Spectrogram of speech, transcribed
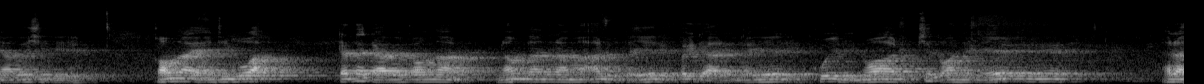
ညာပဲရှိသေးတယ်ကောင်းသားရင်ဒီဘဝတသက်တာပဲကောင်းသားမယ် နောက်တန်ត្រာမှာအဲ့လိုတရေတွေပိတ်တာတွေငရဲတွေခွေးတွေနွားတွေဖြစ်သွားနိုင်တယ်အဲ့ဒါ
